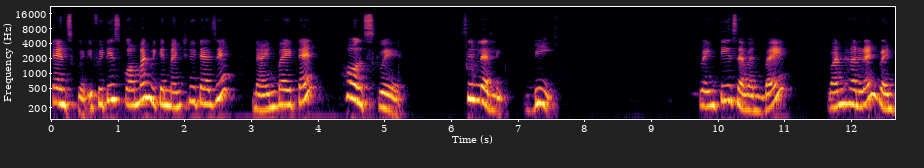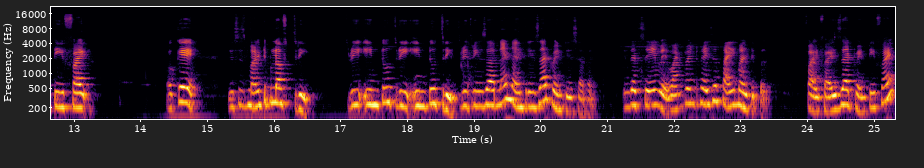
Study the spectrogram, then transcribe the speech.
10 square. If it is common we can mention it as a 9 by 10 whole square. Similarly B 27 by 125. Okay. This is multiple of 3. 3 into 3 into 3. 3 3s are 9, 9 3s are 27. In the same way, 125 is a 5 multiple. 5 5s are 25.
